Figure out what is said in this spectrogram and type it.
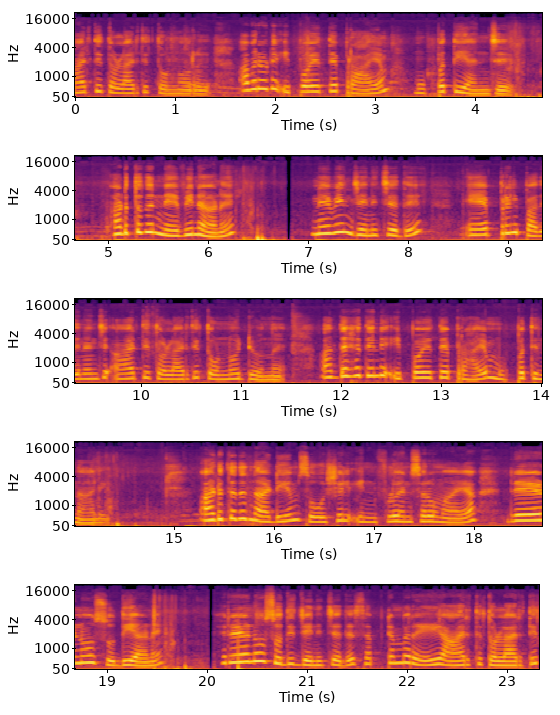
ആയിരത്തി തൊള്ളായിരത്തി തൊണ്ണൂറ് അവരുടെ ഇപ്പോഴത്തെ പ്രായം മുപ്പത്തിയഞ്ച്. അടുത്തത് നെവിനാണ്. നെവിൻ ജനിച്ചത് ഏപ്രിൽ പതിനഞ്ച് ആയിരത്തി തൊള്ളായിരത്തി തൊണ്ണൂറ്റി ഒന്ന് അദ്ദേഹത്തിന്റെ ഇപ്പോഴത്തെ പ്രായം മുപ്പത്തിനാല്. അടുത്തത് നടിയും സോഷ്യൽ ഇൻഫ്ലുവൻസറുമായ രേണു സുധിയാണ്. രേണു സുധി ജനിച്ചത് സെപ്റ്റംബർ ഏഴ് ആയിരത്തി തൊള്ളായിരത്തി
